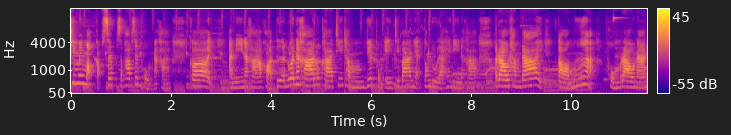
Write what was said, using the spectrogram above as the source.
ที่ไม่เหมาะกับเส้นสภาพเส้นผมนะคะ ก็อันนี้นะคะขอเตือนด้วยนะคะ ลูกค้าที่ทำยืดผมเองที่บ้านเนี่ยต้องดูแลให้ดีนะคะ เราทำได้ต่อเมื่อผมเรานั้น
